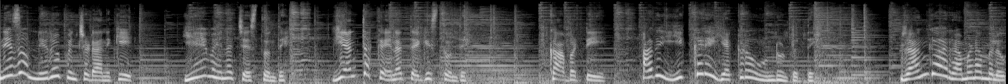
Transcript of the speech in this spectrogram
నిజం నిరూపించడానికి ఏమైనా చేస్తుంది. ఎంతకైనా తెగిస్తుంది. కాబట్టి అది ఇక్కడే ఎక్కడో ఉండుంటుంది. రంగా రమణమ్మలు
